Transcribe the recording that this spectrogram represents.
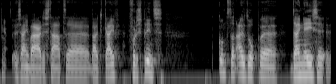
Ja. zijn waarde staat eh, buiten kijf. Voor de sprints komt het dan uit op eh Dainese,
